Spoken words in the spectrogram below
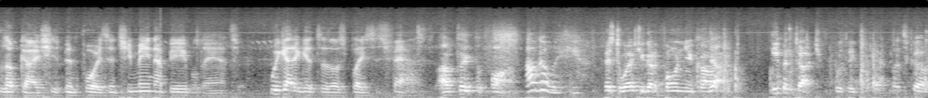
Look, guys, she's been poisoned. She may not be able to answer. We got to get to those places fast. I'll take the farm. I'll go with you. Mr. West, you got a phone in your car? Yeah. Keep in touch. We'll take the cabin. Let's go.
